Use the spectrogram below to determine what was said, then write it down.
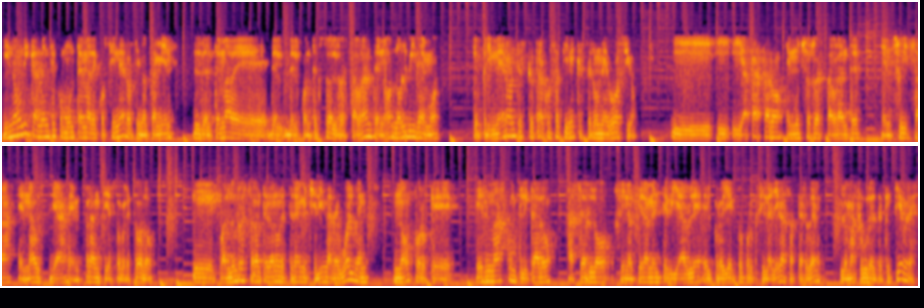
Y no únicamente como un tema de cocinero, sino también desde el tema de, del, contexto del restaurante, ¿no? No olvidemos que primero, antes que otra cosa, tiene que ser un negocio. Y, y, ha pasado en muchos restaurantes, en Suiza, en Austria, en Francia sobre todo, que cuando un restaurante gana una estrella Michelin la devuelven, ¿no? Porque es más complicado hacerlo financieramente viable el proyecto porque si la llegas a perder, lo más seguro es de que quiebres.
